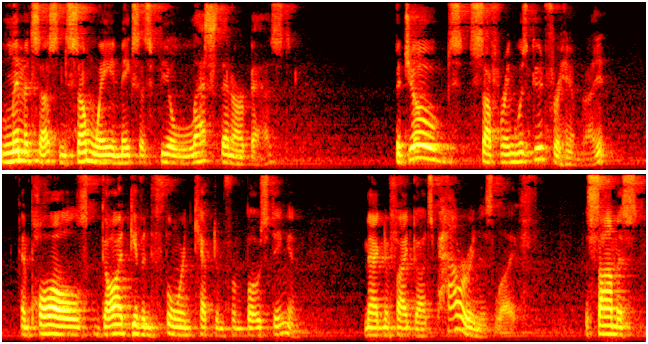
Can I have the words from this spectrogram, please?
limits us in some way and makes us feel less than our best. But Job's suffering was good for him, right? And Paul's God given thorn kept him from boasting and magnified God's power in his life. The psalmist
